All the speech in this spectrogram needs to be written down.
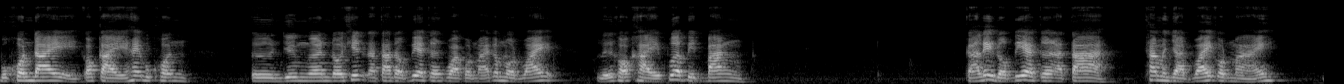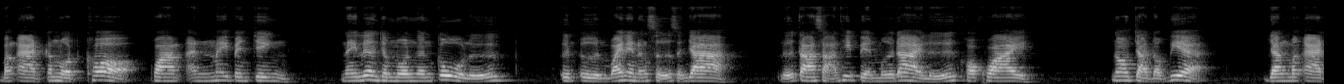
บุคคลใดก็ไก่ให้บุคคลอื่นยืมเงินโดยคิดอัตราดอกเบี้ยเกินกว่ากฎหมายกำหนดไว้ หรือขอไข่เพื่อปิดบัง การเรียกดอกเบี้ยเกินอัตราถ้าบัญญัติไว้กฎหมายบางอาจกำหนดข้อความอันไม่เป็นจริง ในเรื่องจำนวนเงินกู้หรืออื่นๆ ไว้ในหนังสือสัญญา หรือตราสารที่เปลี่ยนมือได้หรือคอควาย นอกจากดอกเบี้ย ยังบังอาจ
